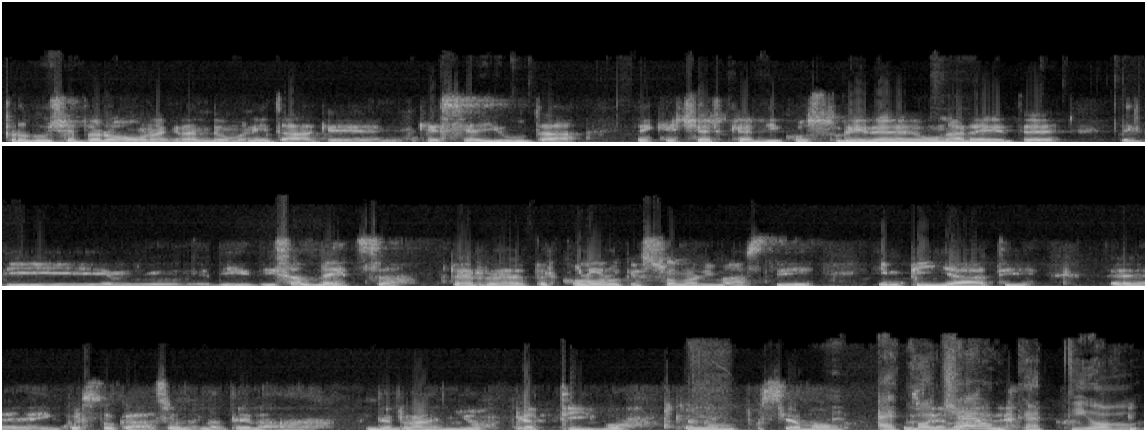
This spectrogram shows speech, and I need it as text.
produce però una grande umanità che, che si aiuta e che cerca di costruire una rete di, di, di salvezza per, per, coloro che sono rimasti impigliati, eh, in questo caso nella tela del ragno cattivo, che non possiamo... Ecco, svelare. c'è un cattivo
